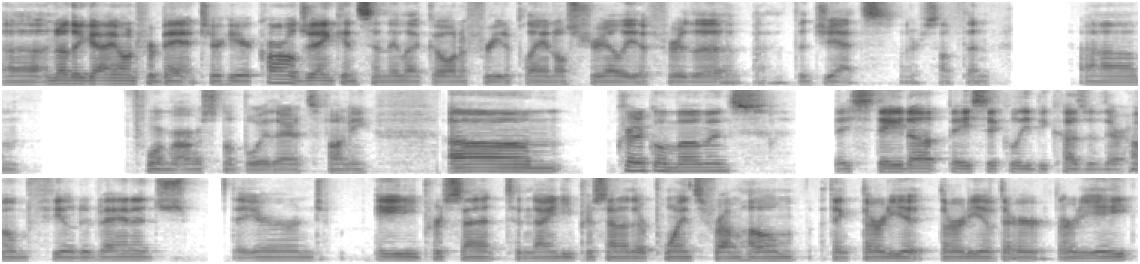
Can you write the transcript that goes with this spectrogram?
Uh, another guy on for banter here, Carl Jenkinson. They let go on a free to play in Australia for the uh, the Jets or something. Um, former Arsenal boy there. It's funny. Um, critical moments. They stayed up basically because of their home field advantage. They earned 80% to 90% of their points from home. I think 30, 30 of their 38.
